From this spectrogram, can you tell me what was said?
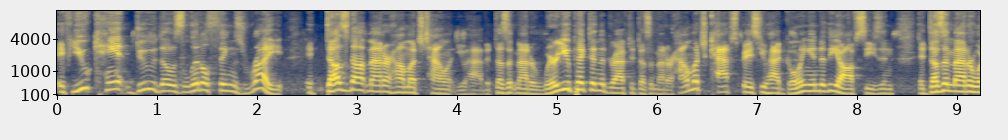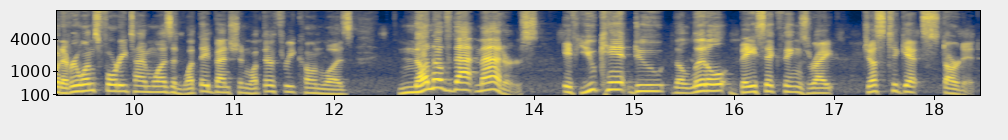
If you can't do those little things right, it does not matter how much talent you have. It doesn't matter where you picked in the draft. It doesn't matter how much cap space you had going into the offseason. It doesn't matter what everyone's 40 time was and what they benched and what their three cone was. None of that matters if you can't do the little basic things right just to get started.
